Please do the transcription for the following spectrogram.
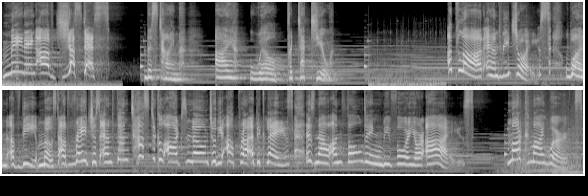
meaning of justice! This time, I will protect you. Applaud and rejoice! One of the most outrageous and fantastical arcs known to the opera epiclese is now unfolding before your eyes. Mark my words,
